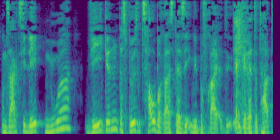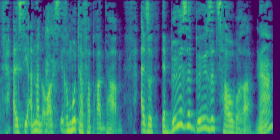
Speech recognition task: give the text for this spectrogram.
und sagt, sie lebt nur wegen des bösen Zauberers, der sie irgendwie befreit, gerettet hat, als die anderen Orks ihre Mutter verbrannt haben. Also der böse, böse Zauberer, ne?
